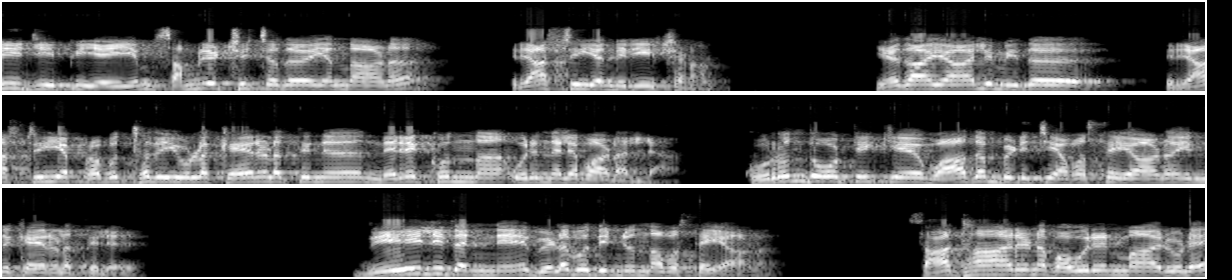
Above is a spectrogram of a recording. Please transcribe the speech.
ഡി ജി പിയെയും സംരക്ഷിച്ചത് എന്നാണ് രാഷ്ട്രീയ നിരീക്ഷണം. ഏതായാലും ഇത് രാഷ്ട്രീയ പ്രബുദ്ധതയുള്ള കേരളത്തിന് നിരക്കുന്ന ഒരു നിലപാടല്ല. കുറുന്തോട്ടിക്ക് വാദം പിടിച്ച അവസ്ഥയാണ് ഇന്ന് കേരളത്തിൽ വേലി തന്നെ വിളവ് തിന്നുന്ന അവസ്ഥയാണ്. സാധാരണ പൗരന്മാരുടെ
